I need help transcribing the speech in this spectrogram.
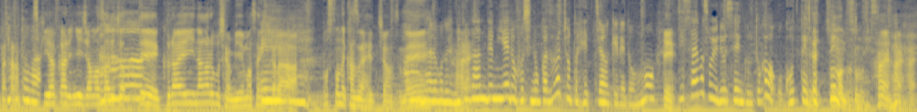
だから月明かりに邪魔されちゃって暗い流れ星が見えませんから、えー、そうするとね数が減っちゃうんですね。なるほど、肉眼で見える星の数はちょっと減っちゃうけれども、えー、実際はそういう流星群とかは起こってるっていうことですね。はいはいはい。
